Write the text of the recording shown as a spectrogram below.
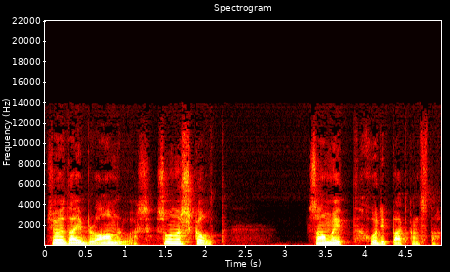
sodat hy blaamloos sonder skuld saam met God die pad kan stap.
